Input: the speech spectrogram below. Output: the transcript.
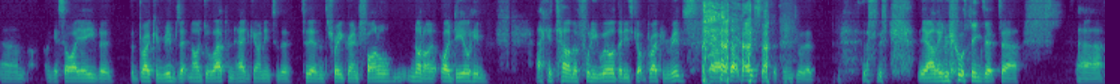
um, I guess, i.e., the, the broken ribs that Nigel Lappin had going into the 2003 grand final. Not ideal. Him, I could tell in the footy world that he's got broken ribs. So that, those sorts of things were the, the only real things that uh, uh,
